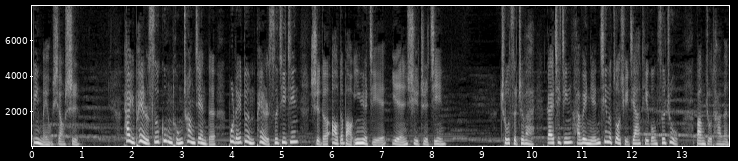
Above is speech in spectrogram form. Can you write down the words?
并没有消失。他与佩尔斯共同创建的布雷顿佩尔斯基金，使得奥德堡音乐节延续至今。除此之外，该基金还为年轻的作曲家提供资助，帮助他们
